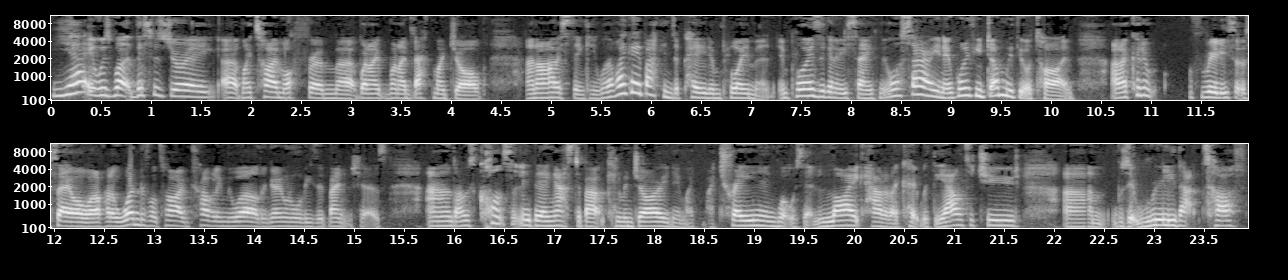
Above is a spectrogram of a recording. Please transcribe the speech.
Yeah, it was what this was during uh, my time off from uh, when I when I'd left my job, and I was thinking, well, if I go back into paid employment, employers are going to be saying to me, "Well, Sarah, you know, what have you done with your time?" And I couldn't really sort of say, "Oh, well, I've had a wonderful time traveling the world and going on all these adventures," and I was constantly being asked about Kilimanjaro. You know, my my training, what was it like? How did I cope with the altitude? Um, was it really that tough?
